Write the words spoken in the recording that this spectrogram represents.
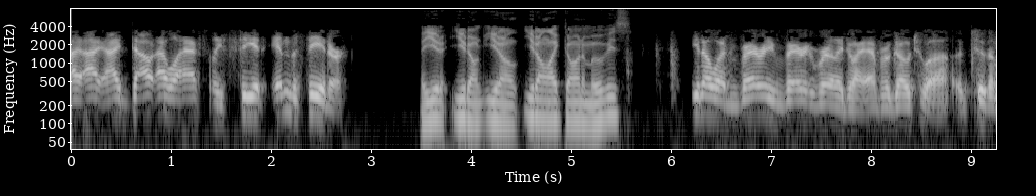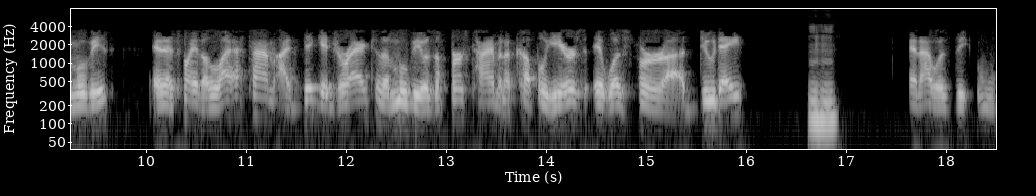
I, I I doubt I will actually see it in the theater. You you don't you don't you don't like going to movies? You know what? Very very rarely do I ever go to a to the movies. And it's funny. The last time I did get dragged to the movie, it was the first time in a couple years. It was for uh, due date, Mm-hmm. and I was the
